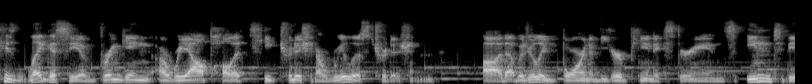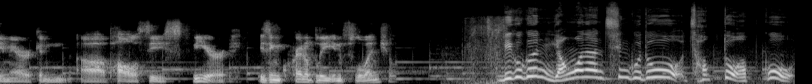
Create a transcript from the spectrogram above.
His legacy of bringing a realpolitik tradition, a realist tradition, uh, that was really born of European experience into the American uh, policy sphere is incredibly influential. 미국은 영원한 친구도 적도 없고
